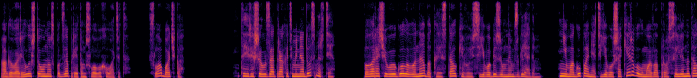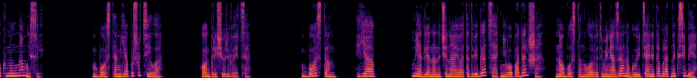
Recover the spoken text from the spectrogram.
А говорила, что у нас под запретом слова «хватит». Слабачка. «Ты решил затрахать меня до смерти?» Поворачиваю голову на бок и сталкиваюсь с его безумным взглядом. Не могу понять, его шокировал мой вопрос или натолкнул на мысль. «Бостон, я пошутила», он прищуривается. «Бостон, я...» Медленно начинаю отодвигаться от него подальше, но Бостон ловит меня за ногу и тянет обратно к себе.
